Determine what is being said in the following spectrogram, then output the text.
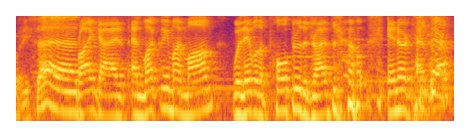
That's what he said. Right, guys. And luckily, my mom was able to pull through the drive-through in her Tesla,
